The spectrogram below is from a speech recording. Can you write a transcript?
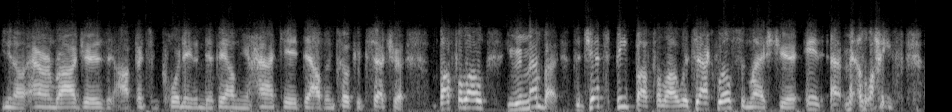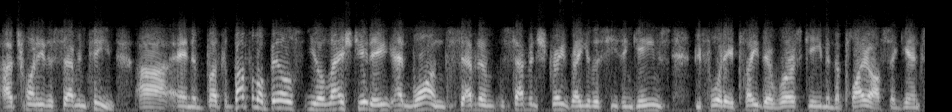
you know Aaron Rodgers, the offensive coordinator Nathaniel Hackett, Dalvin Cook, etc. Buffalo, you remember the Jets beat Buffalo with Zach Wilson last year in, at MetLife, uh, 20 to 17, uh, and the but the Buffalo Bills, you know, last year they had won seven seven straight regular season games before they played their worst game in the playoffs against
